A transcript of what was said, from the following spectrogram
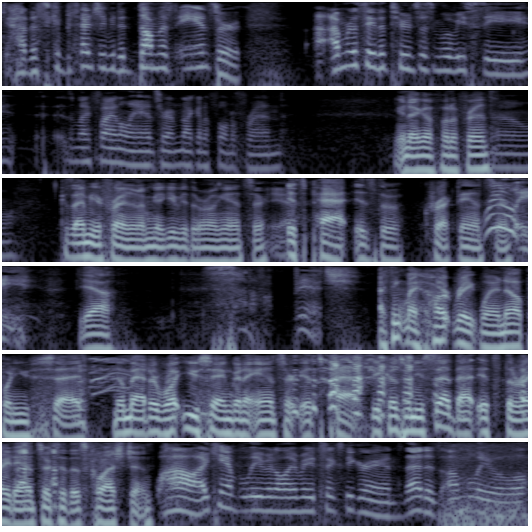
God, this could potentially be the dumbest answer. I- I'm gonna say the Toonces movie C is my final answer. I'm not gonna phone a friend. You're not gonna phone a friend? No. Because I'm your friend and I'm gonna give you the wrong answer. Yeah. It's Pat is the correct answer. Really? Yeah. Son of a bitch. I think my heart rate went up when you said, no matter what you say, I'm going to answer, it's Pat. Because when you said that, it's the right answer to this question. Wow, I can't believe it only made 60 grand. That is unbelievable.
